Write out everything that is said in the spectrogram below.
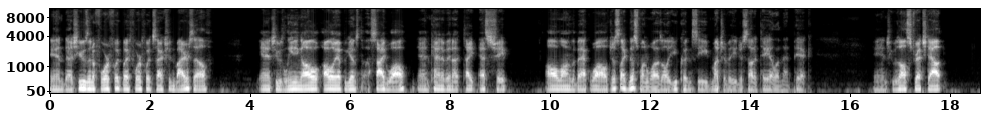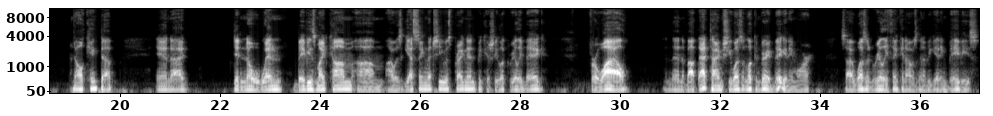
And uh, she was in a four foot by four foot section by herself, and she was leaning all all the way up against a side wall and kind of in a tight S shape all along the back wall, just like this one was. All you couldn't see much of it; you just saw the tail in that pic. And she was all stretched out, and all kinked up and I didn't know when babies might come. Um, I was guessing that she was pregnant because she looked really big for a while. And then about that time, she wasn't looking very big anymore. So I wasn't really thinking I was going to be getting babies.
